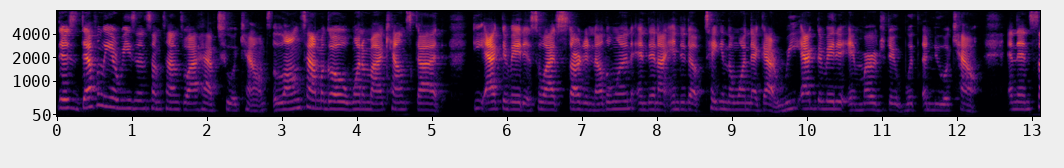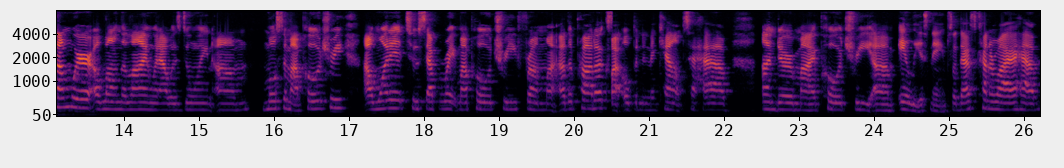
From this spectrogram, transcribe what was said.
There's definitely a reason sometimes why I have two accounts. A long time ago, one of my accounts got deactivated, so I started another one, and then I ended up taking the one that got reactivated and merged it with a new account. And then somewhere along the line, when I was doing um, most of my poetry, I wanted to separate my poetry from my other products. I opened an account to have under my poetry um, alias name. So that's kind of why I have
